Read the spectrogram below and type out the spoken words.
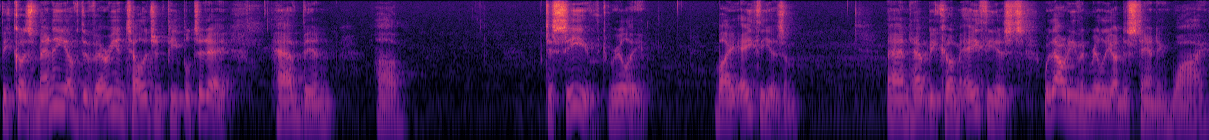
because many of the very intelligent people today have been uh, deceived, really, by atheism and have become atheists without even really understanding why.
